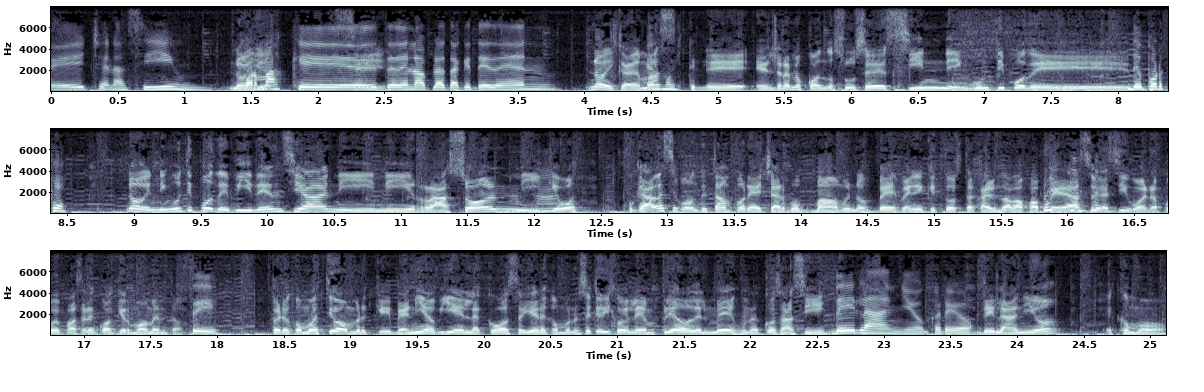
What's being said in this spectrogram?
te echen así, No, por y- más que sí. te den la plata que te den, No, y que además Es muy triste. eh, el drama es cuando sucede sin ningún tipo de... ¿de por qué? No, ningún tipo de evidencia, ni, ni razón, ni que vos... Porque a veces cuando te están por echar, vos más o menos ves venir que todo está cayendo abajo a pedazos y así, bueno, puede pasar en cualquier momento. Sí, Pero como este hombre que venía bien la cosa y era como, no sé qué dijo el empleado del mes, una cosa así, del año creo. del año, es como...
